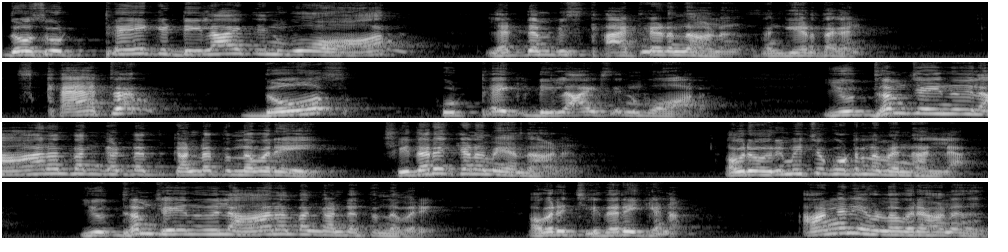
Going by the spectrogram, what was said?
Those take delight in war let them be scattered എന്നാണ് സങ്കീർത്തകൻ. Scatter those who take delights in war യുദ്ധം ചെയ്യുന്നതിൽ ആനന്ദം കണ്ട കണ്ടെത്തുന്നവരെ ചിതറിക്കണമേ എന്നാണ്. അവർ ഒരുമിച്ച് കൂട്ടണമെന്നല്ല. യുദ്ധം ചെയ്യുന്നതിൽ ആനന്ദം കണ്ടെത്തുന്നവർ അവർ ചിതറിക്കണം. അങ്ങനെയുള്ളവരാണ്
